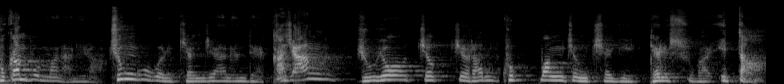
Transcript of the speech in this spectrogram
북한뿐만 아니라 중국을 견제하는데 가장 유효 적절한 국방 정책이 될 수가 있다.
